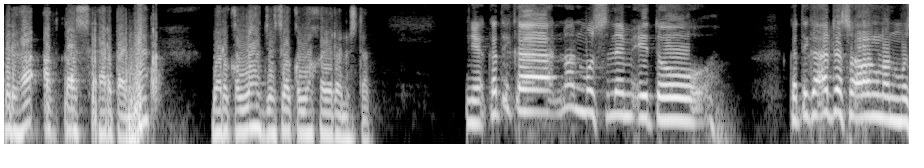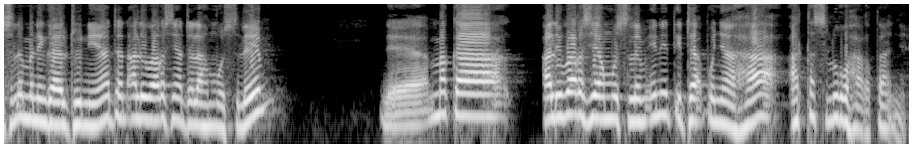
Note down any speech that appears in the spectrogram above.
berhak atas hartanya? Barakallah jazakallah khairan Ustadz. Ya, ketika non muslim itu ketika ada seorang non muslim meninggal dunia dan ahli warisnya adalah muslim ya, maka ahli waris yang muslim ini tidak punya hak atas seluruh hartanya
